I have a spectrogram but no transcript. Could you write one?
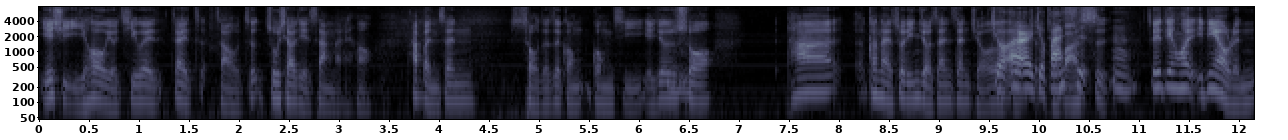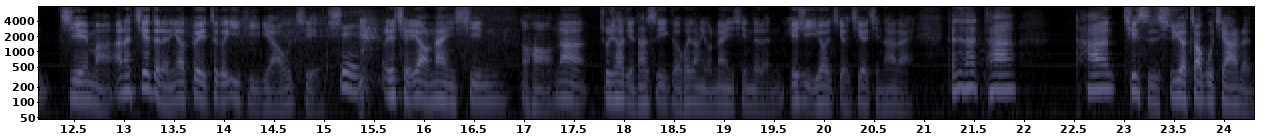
也许以后有机会再找找这朱小姐上来哈，她本身守着这公公鸡，也就是说，她呃刚才说零九三三九二九二二九九八四四，，嗯，这些电话一定要有人接嘛，啊，那接的人要对这个议题了解，是。而且要有耐心啊哈、那朱小姐她是一个非常有耐心的人，也许以后有机会请她来，但是她她她其实需要照顾家人，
